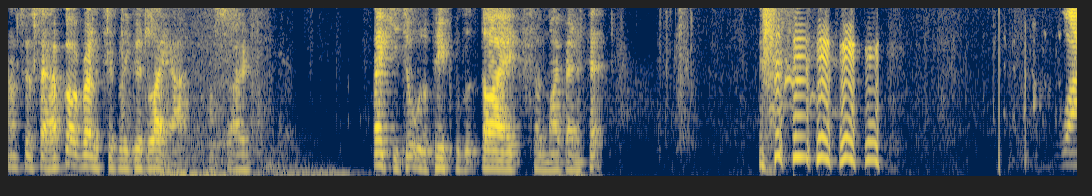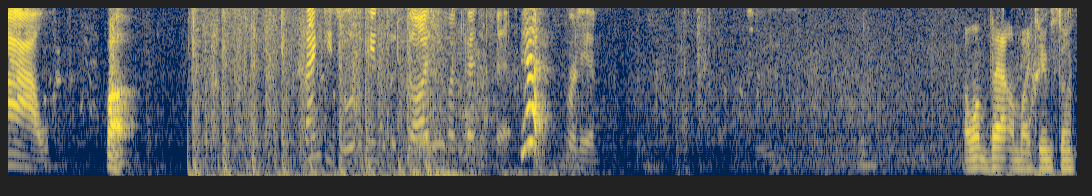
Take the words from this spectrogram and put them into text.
I was going to say I've got a relatively good layout, so thank you to all the people that died for my benefit. Wow. But Thank you to all the people that died for my benefit. yeah, Brilliant. Jeez. I want that on my tombstone.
